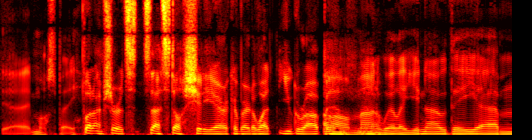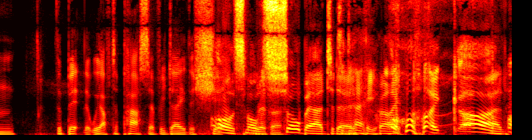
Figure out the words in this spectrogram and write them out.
Yeah, it must be. But I'm sure it's that's still shitty air compared to what you grew up in. Oh you man, know. Willie, you know the um the bit that we have to pass every day. The shit. Oh, it river. so bad today. Today, right? Oh my god.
